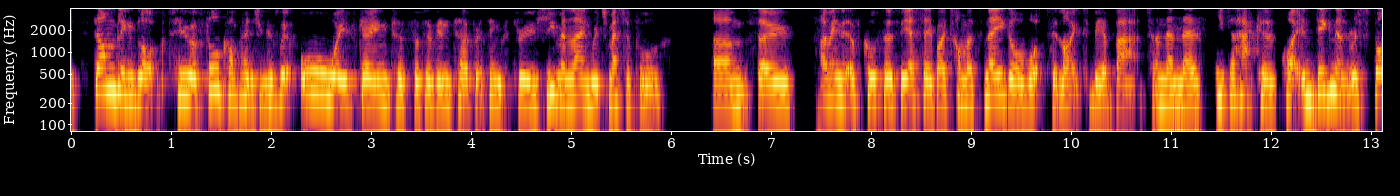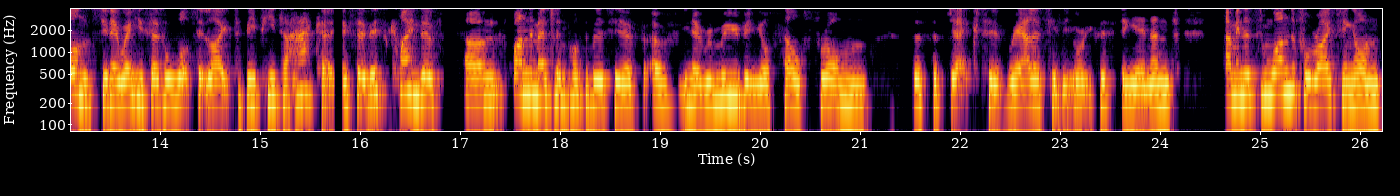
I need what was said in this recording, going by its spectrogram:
stumbling block to a full comprehension because we're always going to sort of interpret things through human language metaphors. Um, so I mean, of course, there's the essay by Thomas Nagel, What's It Like to Be a Bat? And then hmm. there's Peter Hacker's quite indignant response, you know, where he says, Well, what's it like to be Peter Hacker? So this kind of um, fundamental impossibility of, of, you know, removing yourself from the subjective reality that you're existing in. And I mean, there's some wonderful writing on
